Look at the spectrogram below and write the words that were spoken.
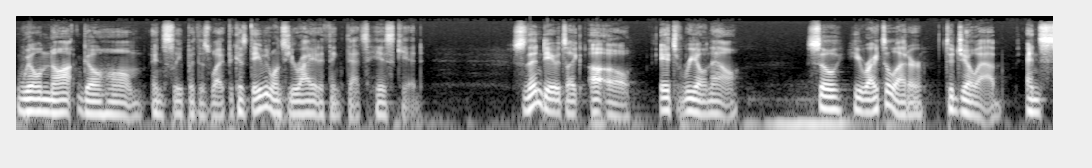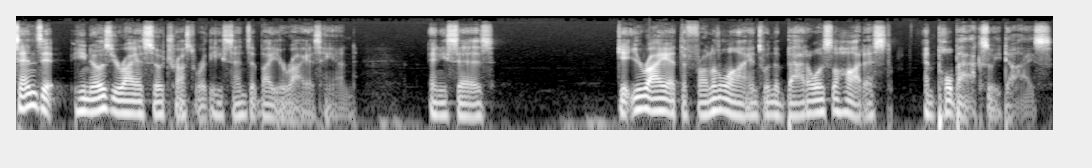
will not go home and sleep with his wife because David wants Uriah to think that's his kid. So then David's like, uh oh, it's real now. So he writes a letter to Joab and sends it. He knows Uriah is so trustworthy. He sends it by Uriah's hand. And he says, Get Uriah at the front of the lines when the battle is the hottest and pull back so he dies.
